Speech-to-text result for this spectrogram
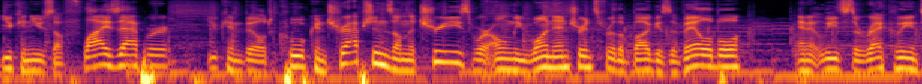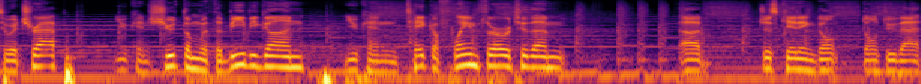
You can use a fly zapper, you can build cool contraptions on the trees where only one entrance for the bug is available, and it leads directly into a trap. You can shoot them with a BB gun, you can take a flamethrower to them. Uh, just kidding, don't don't do that.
